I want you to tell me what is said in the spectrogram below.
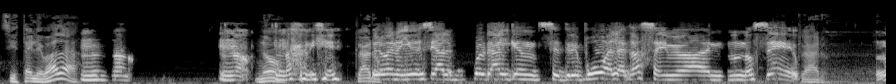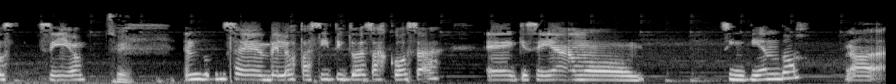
Si está elevada. Mm, No. No, No. nadie. Claro. Pero bueno, yo decía, a lo mejor alguien se trepó a la casa y me va, no, no sé, Claro, sí, yo. sí. Entonces, de los pasitos y todas esas cosas eh, que seguíamos sintiendo, nada.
